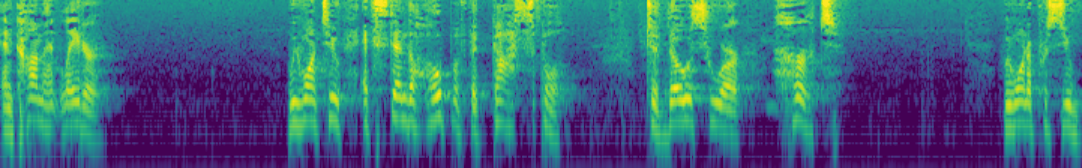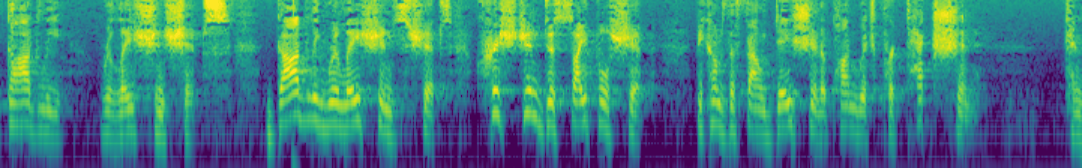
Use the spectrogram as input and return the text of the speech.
and comment later. We want to extend the hope of the gospel to those who are hurt. We want to pursue godly relationships. Godly relationships, Christian discipleship becomes the foundation upon which protection can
